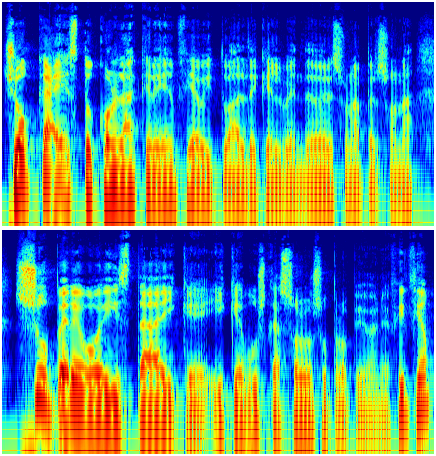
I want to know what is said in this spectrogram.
choca esto con la creencia habitual de que el vendedor es una persona súper egoísta y que, y que busca solo su propio beneficio?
